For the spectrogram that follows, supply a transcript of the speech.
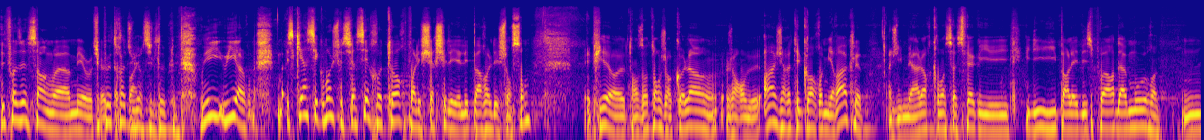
it was a song, uh, Miracle. Tu peux traduire, s'il te plaît. Oui, oui. Alors, ce qu'il y a, c'est que moi, je suis assez retors pour aller chercher les, les paroles des chansons. Et puis, euh, de temps en temps, j'en colle genre, euh, ah, j'ai arrêté le au miracle. Je dis, mais alors, comment ça se fait qu'il il il parlait d'espoir, d'amour Hmm.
